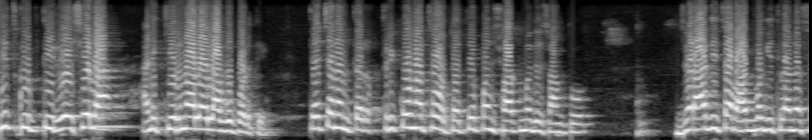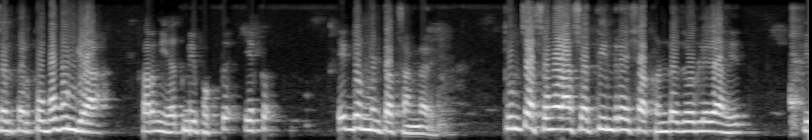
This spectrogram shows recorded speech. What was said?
हीच क्लुप्ती रेषेला आणि किरणाला लागू पडते. त्याच्यानंतर त्रिकोणाचं होतं ते पण शॉर्टमध्ये सांगतो. जर आधीचा भाग बघितला नसेल तर तो बघून घ्या. कारण ह्यात मी फक्त एक एक दोन मिनिटात सांगणार आहे. तुमच्यासमोर अशा तीन रेषाखंड जोडलेले आहेत. ते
